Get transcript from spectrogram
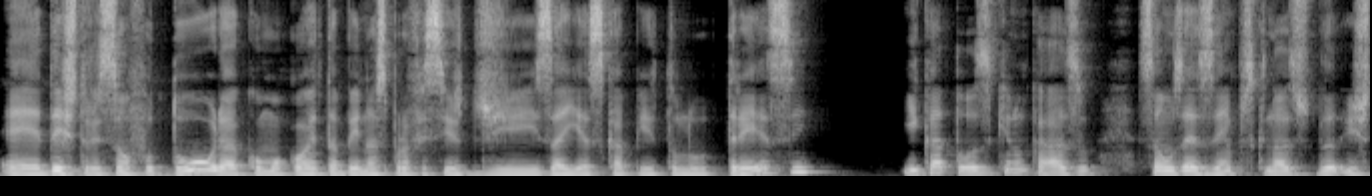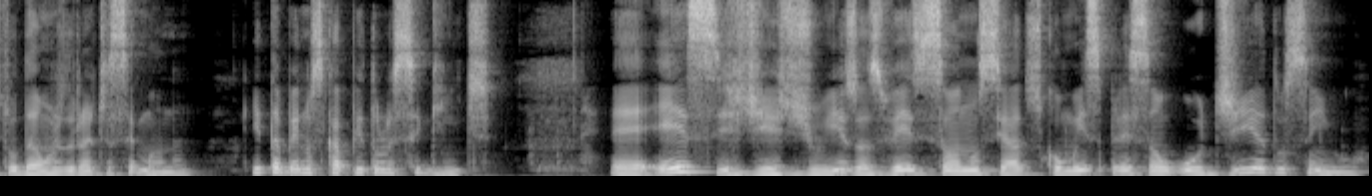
é, destruição futura, como ocorre também nas profecias de Isaías capítulo 13 e 14, que no caso são os exemplos que nós estudamos durante a semana. E também nos capítulos seguintes. É, esses dias de juízo, às vezes, são anunciados como expressão o dia do Senhor,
